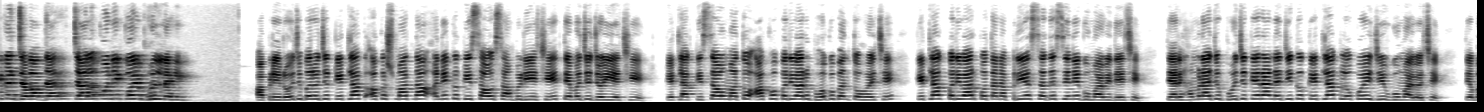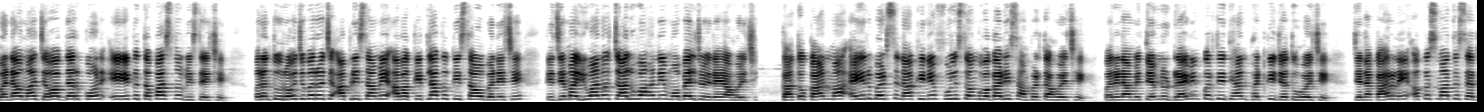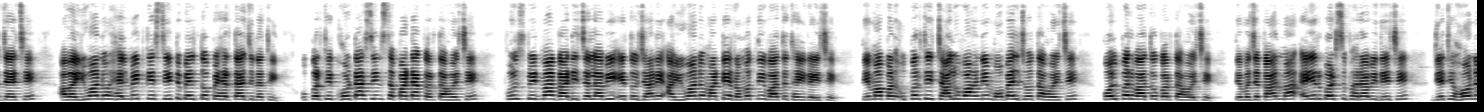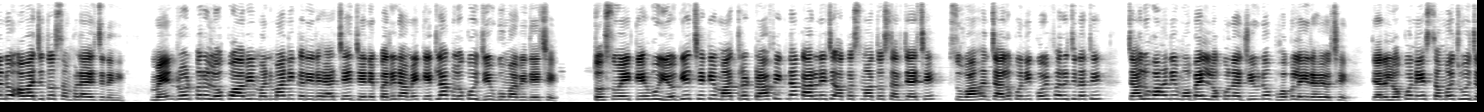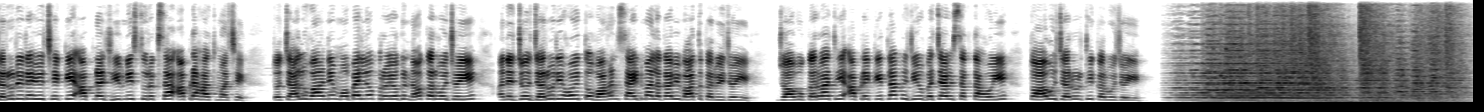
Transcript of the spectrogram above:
નાગરિક જ જવાબદાર ચાલકોની કોઈ ભૂલ નહીં. આપણે રોજબરોજ કેટલાક અકસ્માતના અનેક કિસ્સાઓ સાંભળીએ છીએ તેમજ જોઈએ છીએ. કેટલાક કિસ્સાઓમાં તો આખો પરિવાર ભોગ બનતો હોય છે. કેટલાક પરિવાર પોતાના પ્રિય સદસ્યને ગુમાવી દે છે. ત્યારે હમણાં જ ભુજકેરા નજીક કેટલાક લોકોએ જીવ ગુમાવ્યો છે. તે બનાવમાં જવાબદાર કોણ એ એક તપાસનો વિષય છે. પરંતુ રોજબરોજ આપણી સામે આવા કેટલાક કિસ્સાઓ બને છે કે જેમાં યુવાનો ચાલુ વાહને મોબાઈલ જોઈ રહ્યા હોય છે. કાં તો કાનમાં એરબડ્સ નાખીને ફૂલ સોંગ વગાડી સાંભળતા હોય છે. પરિણામે તેમનું ડ્રાઇવિંગ પરથી ધ્યાન ભટકી જતું હોય છે, જેના કારણે અકસ્માત સર્જાય છે. આવા યુવાનો હેલ્મેટ કે સીટ બેલ્ટ તો પહેરતા જ નથી. ઉપરથી ખોટા સીન સપાટા કરતા હોય છે. ફૂલ સ્પીડમાં ગાડી ચલાવી એ તો જાણે આ યુવાનો માટે રમતની વાત થઈ ગઈ છે. તેમાં પણ ઉપરથી ચાલુ વાહને મોબાઈલ જોતા હોય છે, કોલ પર વાતો કરતા હોય છે, તેમજ કાનમાં એરબડ્સ ભરાવી દે છે, જેથી હોર્નનો અવાજ તો સંભળાય જ નહીં. મેઇન રોડ પર લોકો આવી મનમાની કરી રહ્યા છે, જેને પરિણામે કેટલાક લોકો જીવ ગુમાવી દે છે. તો શું એ કહેવું યોગ્ય છે કે માત્ર ટ્રાફિકના કારણે જ અકસ્માતો સર્જાય છે? શું વાહન ચાલકોની કોઈ ફરજ નથી? ચાલુ વાહને મોબાઈલ લોકોના જીવનો ભોગ લઈ રહ્યો છે. ત્યારે લોકોને સમજવું જરૂરી રહ્યું છે કે આપણા જીવની સુરક્ષા આપણા હાથમાં છે. તો ચાલુ વાહને મોબાઈલનો પ્રયોગ ન કરવો જોઈએ અને જો જરૂરી હોય તો વાહન સાઈડમાં લગાવી વાત કરવી જોઈએ. જો આવું કરવાથી આપણે કેટલાક જીવ બચાવી શકતા હોઈએ તો આવું જરૂરથી કરવું જોઈએ.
